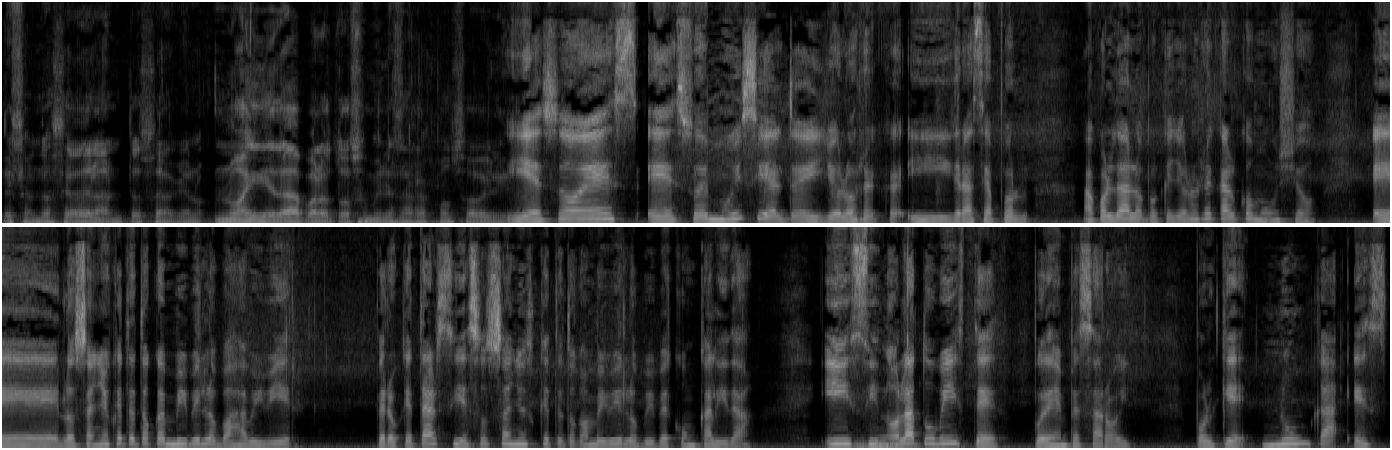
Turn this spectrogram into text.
echando hacia adelante, o sea que no, no, hay edad para tú asumir esa responsabilidad. Y eso es eso es muy cierto y yo lo y gracias por acordarlo porque yo lo recalco mucho. Eh, los años que te tocan vivir los vas a vivir. Pero ¿qué tal si esos años que te tocan vivir los vives con calidad? Y si no la tuviste, puedes empezar hoy, porque nunca es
